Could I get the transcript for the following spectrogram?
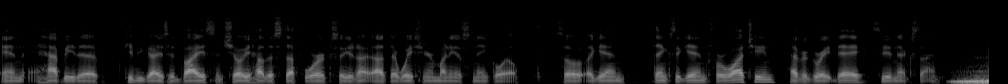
and happy to give you guys advice and show you how this stuff works so you're not out there wasting your money on snake oil. So again, thanks again for watching. Have a great day. See you next time.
